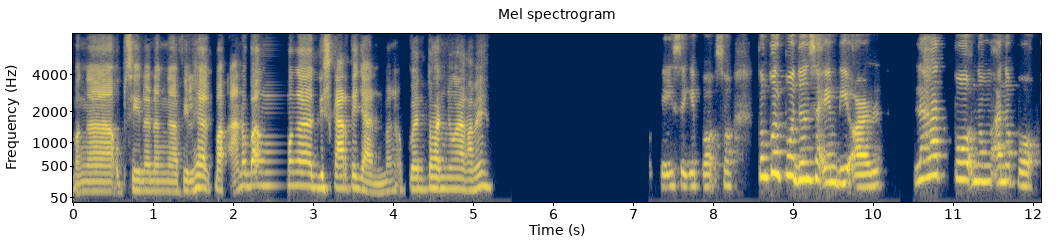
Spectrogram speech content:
mga opisina ng ah, PhilHealth. Pa, ano ba ang mga diskarte dyan? Mga, kwentuhan nyo nga kami. Okay, sige po. So, tungkol po dun sa MDR, lahat po nung ano po,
